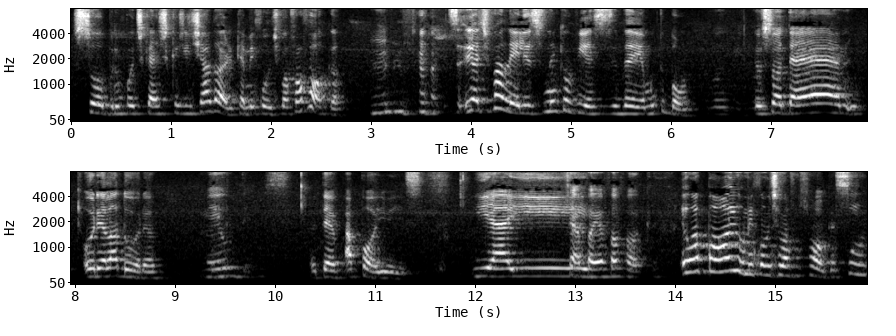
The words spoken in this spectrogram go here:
sobre um podcast que a gente adora, que é Me Conte Uma Fofoca. Uhum. Eu já te falei, Elis, nem que eu vi essa ideia, é muito bom. Eu sou até oreladora. Meu Deus. Eu até apoio isso. E aí. Você apoia a fofoca. Eu apoio Me Conte Uma Fofoca, sim.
